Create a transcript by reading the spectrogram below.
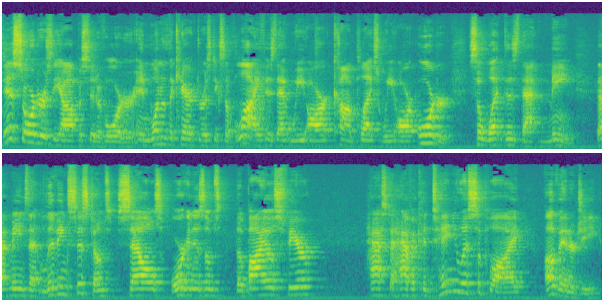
disorder is the opposite of order, and one of the characteristics of life is that we are complex, we are ordered. So what does that mean? That means that living systems, cells, organisms, the biosphere, has to have a continuous supply of energy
